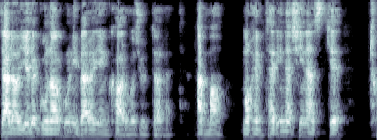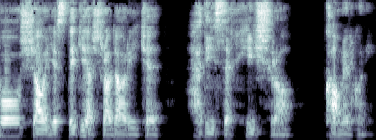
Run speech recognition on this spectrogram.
دلایل گوناگونی برای این کار وجود دارد. اما مهمترینش این است که تو شایستگیش را داری که حدیث خیش را کامل کنی.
